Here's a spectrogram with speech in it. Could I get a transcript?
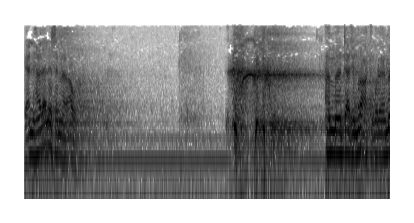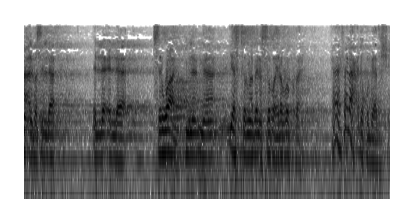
لأن هذا ليس من العورة أما أن تأتي امرأة تقول ما ألبس إلا إلا إلا سروال من ما يستر ما بين السرة إلى الركبة فلا أحد يقول بهذا الشيء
